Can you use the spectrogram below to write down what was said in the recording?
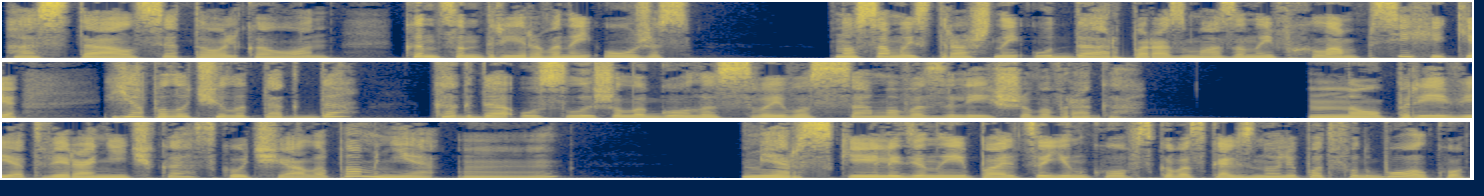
Остался только он, концентрированный ужас — но самый страшный удар по размазанной в хлам психике я получила тогда, когда услышала голос своего самого злейшего врага. «Ну, привет, Вероничка, скучала по мне, м, -м, Мерзкие ледяные пальцы Янковского скользнули под футболку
